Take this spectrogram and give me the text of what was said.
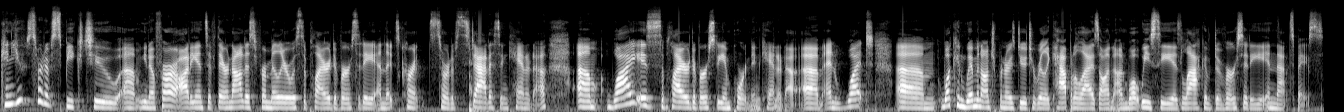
can you sort of speak to, um, you know, for our audience, if they're not as familiar with supplier diversity and its current sort of status in Canada, um, why is supplier diversity important in Canada, um, and what um, what can women entrepreneurs do to really capitalize on on what we see as lack of diversity in that space?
